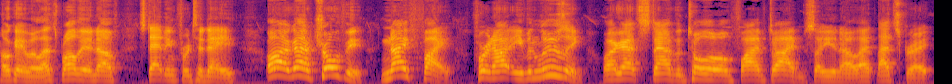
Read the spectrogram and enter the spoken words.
Okay, well that's probably enough stabbing for today. Oh, I got a trophy, knife fight for not even losing. Well, I got stabbed a total of five times, so you know that that's great.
